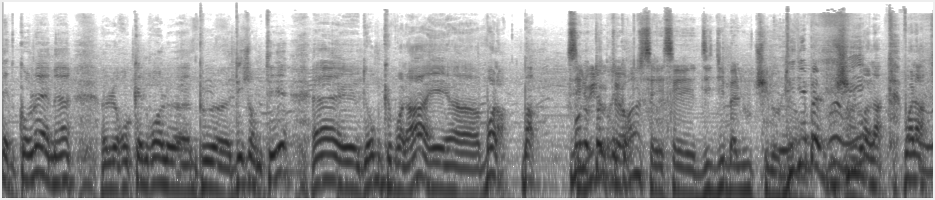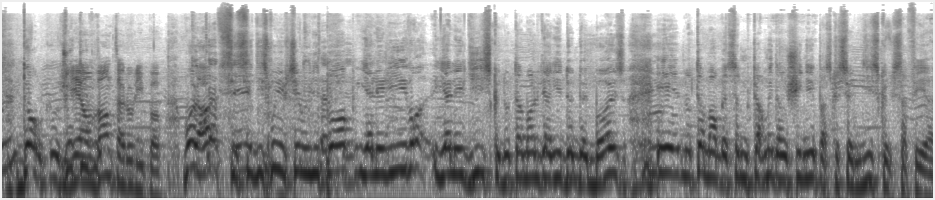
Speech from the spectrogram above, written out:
tel qu'on l'aime, hein, le rock'n'roll un peu euh, déjanté. hein, donc voilà, et euh, voilà. Bah, C'est lui l'auteur, c'est c'est Didier Balducci l'auteur. Didier Oui, oui. voilà. voilà. Donc, je Il est en vente à Lollipop. Voilà, c'est disponible chez Lollipop. Il y a les livres, il y a les disques, notamment le dernier Dundee Boys. Et notamment, ben, ça nous permet d'enchaîner parce que c'est un disque que ça fait euh,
